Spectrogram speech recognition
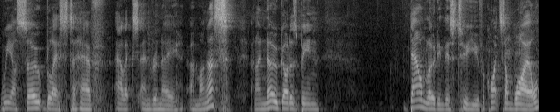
We are so blessed to have Alex and Renee among us. And I know God has been downloading this to you for quite some while.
